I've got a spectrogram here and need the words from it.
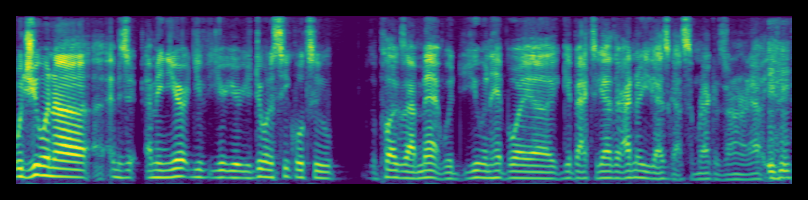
Would you and uh, I mean, I mean, you're you- you're you're doing a sequel to the plugs I met. Would you and Hit Boy uh, get back together? I know you guys got some records that aren't out yet.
